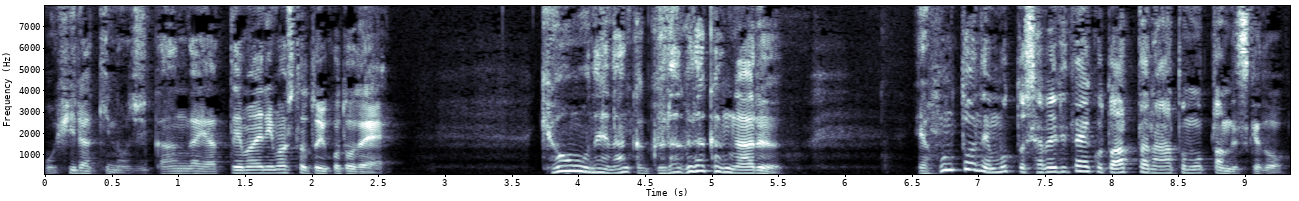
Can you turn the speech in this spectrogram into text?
お開きの時間がやってまいりましたということで今日もねなんかグダグダ感があるいや、本当はね、もっと喋りたいことあったなと思ったんですけど、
